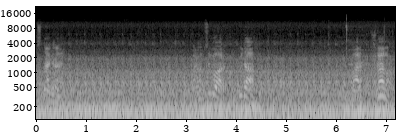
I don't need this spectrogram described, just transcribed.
A bagunça tá grande. Agora vamos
